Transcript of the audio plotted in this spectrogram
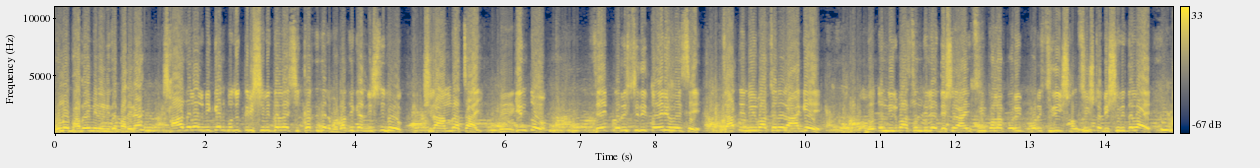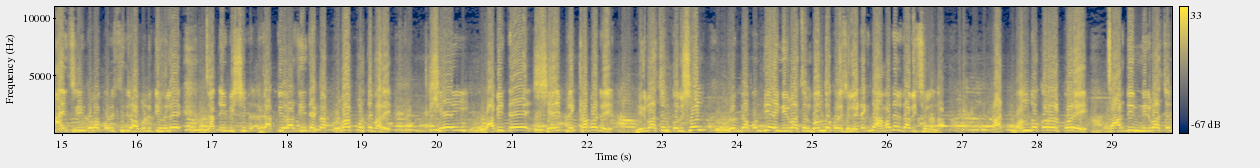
কোনোভাবেই মেনে নিতে পারি না। শাহজালাল বিজ্ঞান প্রযুক্তি বিশ্ববিদ্যালয়ের শিক্ষার্থীদের ভোটাধিকার নিশ্চিত হোক সেটা আমরা চাই। কিন্তু যে পরিস্থিতি তৈরি হয়েছে জাতীয় নির্বাচনের আগে নতুন নির্বাচন দিলে দেশের আইন শৃঙ্খলা পরিস্থিতি সংশ্লিষ্ট বিশ্ববিদ্যালয়ে আইন শৃঙ্খলা পরিস্থিতির অবনতি হলে জাতীয় বিশ্ব জাতীয় রাজনীতিতে একটা প্রভাব পড়তে পারে। সেই দাবিতে, সেই প্রেক্ষাপটে নির্বাচন কমিশন প্রজ্ঞাপন দিয়ে এই নির্বাচন বন্ধ করেছিল। এটা কিন্তু আমাদের দাবি ছিল না। বাট বন্ধ করার পরে চার দিন নির্বাচন,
